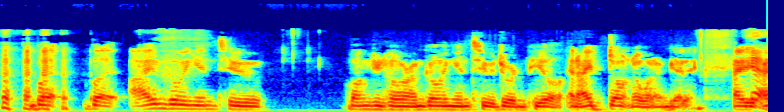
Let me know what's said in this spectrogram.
But but I'm going into Bong Joon Ho, or I'm going into Jordan Peele, and I don't know what I'm getting. I, Yeah, I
